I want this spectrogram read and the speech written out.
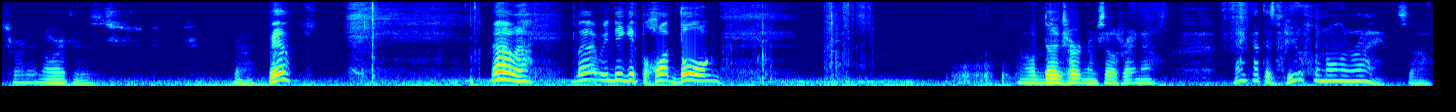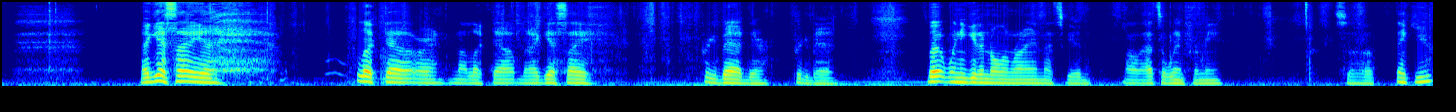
Charlotte North is... Uh, well. Oh well. But we did get the hot dog. Oh, Doug's hurting himself right now. I got this beautiful Nolan Ryan. So I guess I uh, lucked out, or not lucked out, but I guess I pretty bad there, pretty bad. But when you get a Nolan Ryan, that's good. Well, that's a win for me. So thank you,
